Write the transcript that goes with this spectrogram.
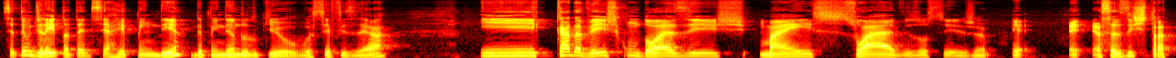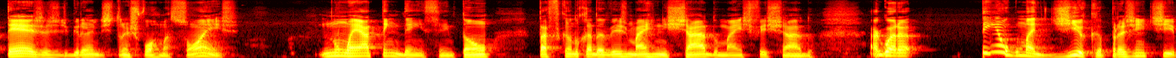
você tem o direito até de se arrepender, dependendo do que você fizer e cada vez com doses mais suaves, ou seja, é, é, essas estratégias de grandes transformações não é a tendência. Então, está ficando cada vez mais nichado, mais fechado. Agora, tem alguma dica para a gente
